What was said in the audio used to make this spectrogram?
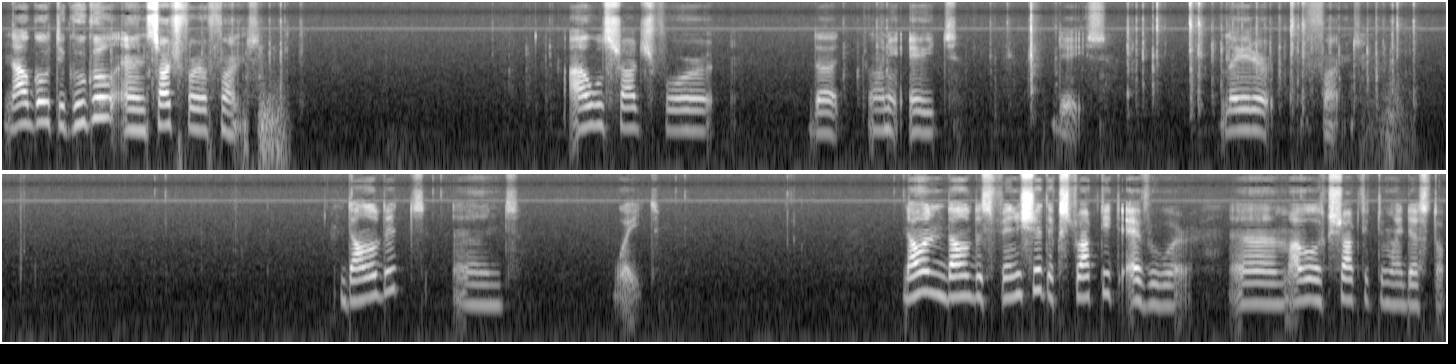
Now go to Google and search for a font. I will search for the 28 days later font. Download it and wait. Now when download is finished, extract it everywhere. Um, I will extract it to my desktop.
